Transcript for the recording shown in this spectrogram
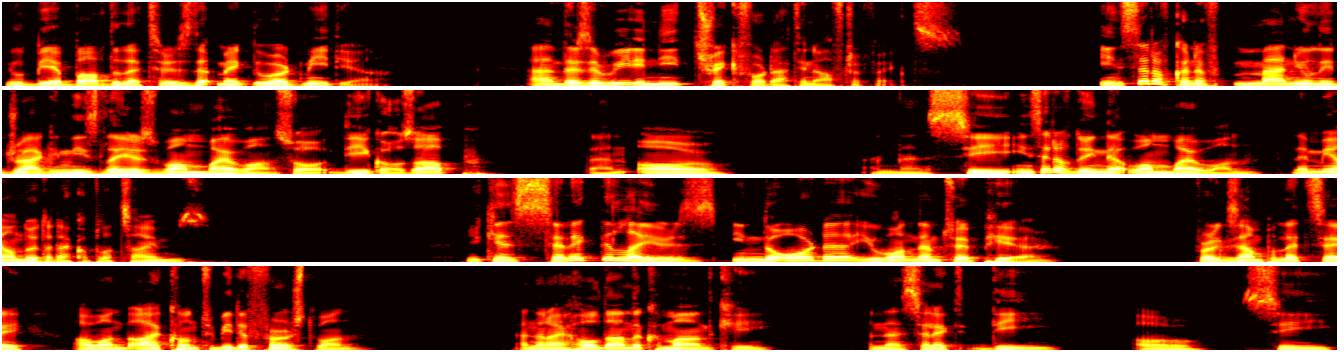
will be above the letters that make the word media. And there's a really neat trick for that in After Effects. Instead of kind of manually dragging these layers one by one, so D goes up, then O, and then C, instead of doing that one by one, let me undo that a couple of times. You can select the layers in the order you want them to appear. For example, let's say I want the icon to be the first one, and then I hold down the command key, and then select D, O, C,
